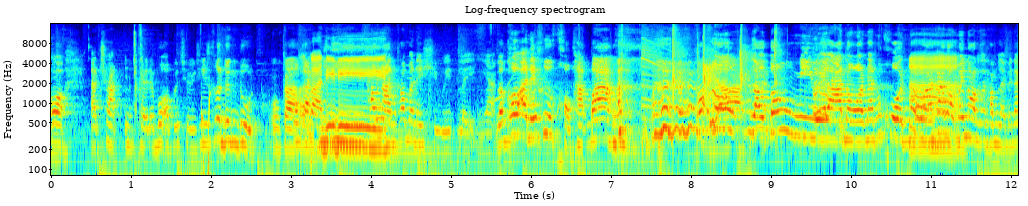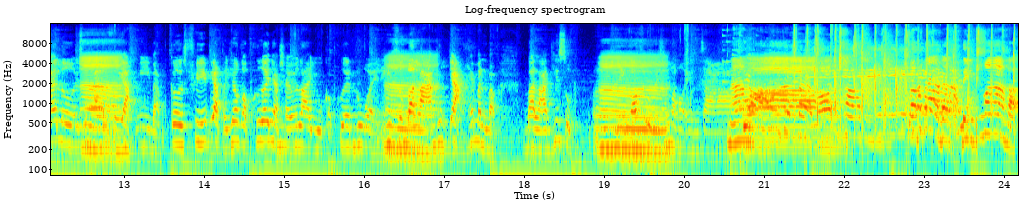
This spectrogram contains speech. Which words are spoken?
ก็ attract incredible opportunities คือดึงดูด โอกาส โอกาสโอกาสดีดีๆๆเท่านั้นเข้ามาในชีวิตอะไรอย่างเงี้ย แล้วก็อันนี้คือขอพักบ้าง ก็คือเราต้องมีเวลานอนนะทุกคน เพราะว่าถ้าเราไม่นอนจะทำอะไรไม่ได้เลยสุดท้ายก็คืออยากมีแบบ girls trip อยากไปเที่ยวกับเพื่อน อยากใช้เวลาอยู่กับเพื่อนด้วยนี่คือบาลานซ์ทุกอย่างให้มันแบบบาลานซ์ที่สุดอ่านี่ นี่ก็คือวิชั่นของเอ็มจ้า น่ารักแต่เราทแล้วแต่แบบติ๊กมากอะ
